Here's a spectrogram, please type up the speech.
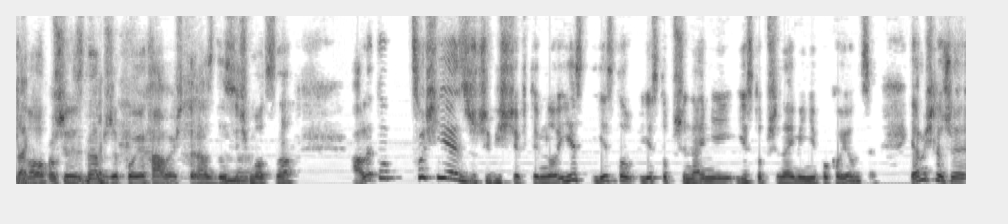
Tak no, powiem. przyznam, że pojechałeś teraz dosyć no. mocno ale to coś jest rzeczywiście w tym. No jest, jest, to, jest, to przynajmniej, jest to przynajmniej niepokojące. Ja myślę, że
